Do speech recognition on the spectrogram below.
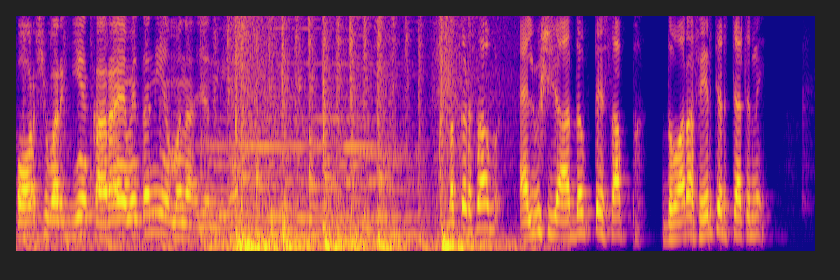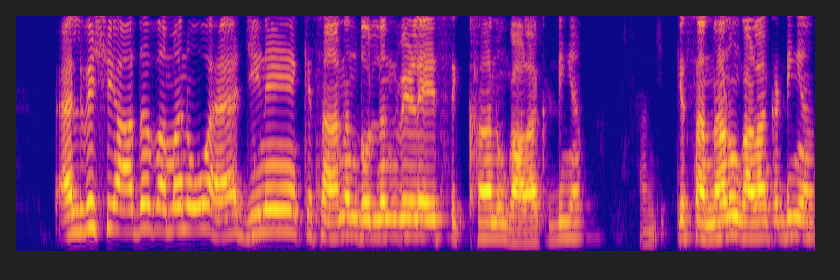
ਪੌਰਸ਼ ਵਰਗੀਆਂ ਕਾਰਾਂ ਐਵੇਂ ਤਾਂ ਨਹੀਂ ਅਮਨ ਆ ਜਾਂਦੀਆਂ? ਬੱਕੜ ਸਾਹਿਬ ਐਲਵਿਸ਼ ਯਾਦਵ ਤੇ ਸੱਪ ਦੁਬਾਰਾ ਫੇਰ ਚਰਚਾ 'ਚ ਨੇ। ਐਲਵਿਸ਼ ਯਾਦਵ ਅਮਨ ਉਹ ਹੈ ਜਿਨੇ ਕਿਸਾਨ ਅੰਦੋਲਨ ਵੇਲੇ ਸਿੱਖਾਂ ਨੂੰ ਗਾਲਾਂ ਕੱਢੀਆਂ ਹਾਂਜੀ। ਕਿਸਾਨਾਂ ਨੂੰ ਗਾਲਾਂ ਕੱਢੀਆਂ।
